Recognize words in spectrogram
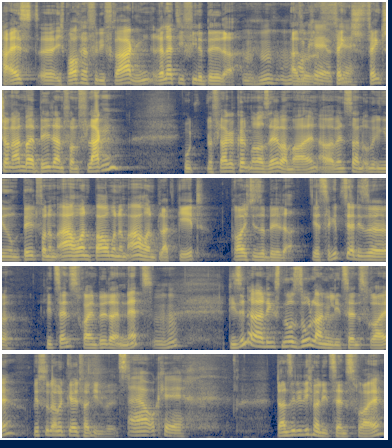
Heißt, äh, ich brauche ja für die Fragen relativ viele Bilder. also okay, okay. Fängt, fängt schon an bei Bildern von Flaggen. Gut, eine Flagge könnte man auch selber malen, aber wenn es dann um irgendwie so ein Bild von einem Ahornbaum und einem Ahornblatt geht, brauche ich diese Bilder. Jetzt gibt es ja diese lizenzfreien Bilder im Netz. Die sind allerdings nur so lange lizenzfrei, bis du damit Geld verdienen willst. Ja, okay. Dann sind die nicht mehr lizenzfrei.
